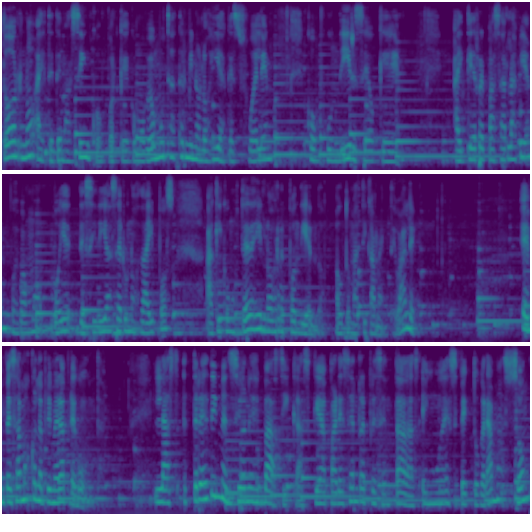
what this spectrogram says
torno a este tema 5, porque como veo muchas terminologías que suelen confundirse o que hay que repasarlas bien, pues vamos, voy a decidir hacer unos daipos aquí con ustedes y los respondiendo automáticamente, ¿vale? Empezamos con la primera pregunta. Las tres dimensiones básicas que aparecen representadas en un espectrograma son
